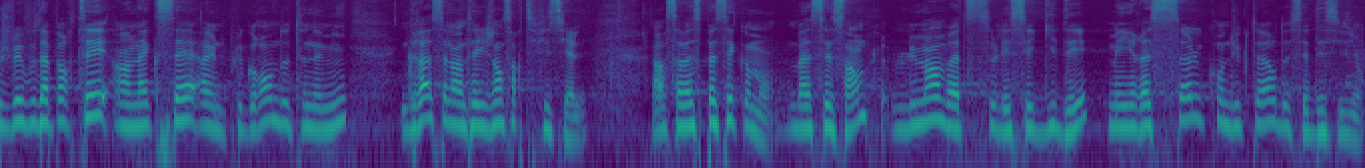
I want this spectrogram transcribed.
je vais vous apporter un accès à une plus grande autonomie grâce à l'intelligence artificielle. Alors ça va se passer comment? Bah, C'est simple, l'humain va se laisser guider, mais il reste seul conducteur de ses décisions.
